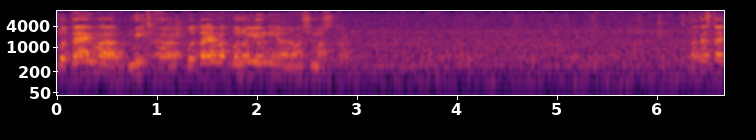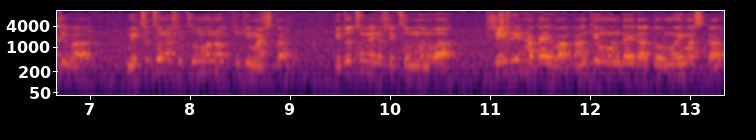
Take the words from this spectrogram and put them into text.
答えは答えはこのように表しました。私たちは3つの質問を聞きました。1つ目の質問は森林破壊は環境問題だと思いますか？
